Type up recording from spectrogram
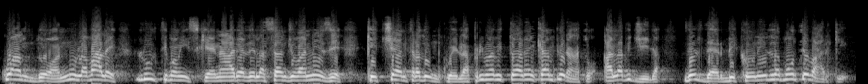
quando a nulla vale l'ultima mischia in area della San Giovannese che centra dunque la prima vittoria in campionato alla vigilia del derby con il Montevarchi.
